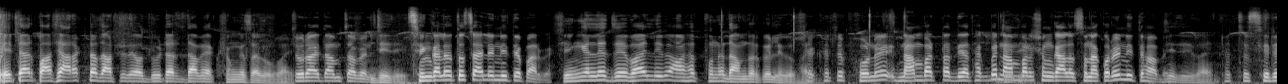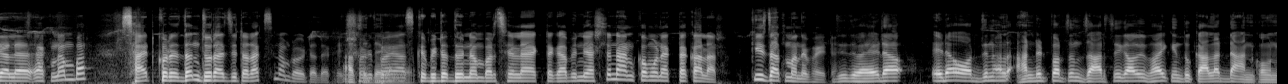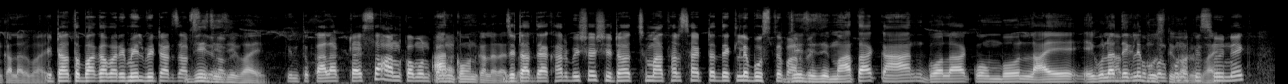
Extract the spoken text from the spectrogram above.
এটার পাশে আরেকটা জার্সি দেওয়া দুইটার দাম একসঙ্গে চাইব ভাই। চোরাই দাম চাবেন? জি জি। সিঙ্গালেও তো চাইলে নিতে পারবে। সিঙ্গেলে যে ভাই নেবে আমার সাথে ফোনে দাম দর করে নেবে ভাই। সেক্ষেত্রে ফোনে নাম্বারটা দেওয়া থাকবে নাম্বারের সঙ্গে আলোচনা করে নিতে হবে। জি জি ভাই। হচ্ছে সিরিয়াল এক নাম্বার। সাইড করে দেন জোড়ায় যেটা রাখছেন আমরা ওইটা দেখাই। আচ্ছা, শরীফ ভাই ভাই। আজকের ভিডিও দুই নাম্বার ছেলে একটা গাভী নিয়ে আসলেন আনকমন একটা কালার কি জাত মানে ভাই এটা? জি ভাই এটা এটা অরিজিনাল হান্ড্রেড পার্সেন্ট জার্সি গাবি ভাই কিন্তু কালারটা আনকমন কালার ভাই। এটা তো বাগাবাড়ি মিল বিটার জি জার্সি জি জি ভাই। কিন্তু কালারটা হচ্ছে আনকমন কালার আনকমন কালার যেটা দেখার বিষয় সেটা হচ্ছে মাথার সাইডটা দেখলে বুঝতে পারবে জি জি জি মাথা কান গলা কম্বল লায়ে এগুলা দেখলে বুঝতে পারবে ভাই।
